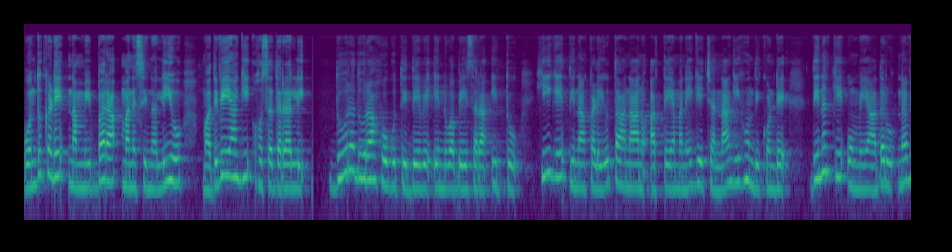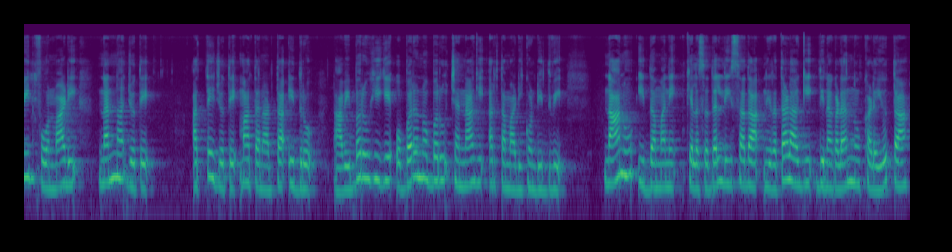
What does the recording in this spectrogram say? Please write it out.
ಒಂದು ಕಡೆ ನಮ್ಮಿಬ್ಬರ ಮನಸ್ಸಿನಲ್ಲಿಯೂ ಮದುವೆಯಾಗಿ ಹೊಸದರಲ್ಲಿ ದೂರ ದೂರ ಹೋಗುತ್ತಿದ್ದೇವೆ ಎನ್ನುವ ಬೇಸರ ಇತ್ತು. ಹೀಗೆ ದಿನ ಕಳೆಯುತ್ತಾ ನಾನು ಅತ್ತೆಯ ಮನೆಗೆ ಚೆನ್ನಾಗಿ ಹೊಂದಿಕೊಂಡೆ. ದಿನಕ್ಕೆ ಒಮ್ಮೆಯಾದರೂ ನವೀನ್ ಫೋನ್ ಮಾಡಿ ನನ್ನ ಜೊತೆ, ಅತ್ತೆ ಜೊತೆ ಮಾತನಾಡ್ತಾ ಇದ್ರು. ನಾವಿಬ್ಬರು ಹೀಗೆ ಒಬ್ಬರನ್ನೊಬ್ಬರು ಚೆನ್ನಾಗಿ ಅರ್ಥ ಮಾಡಿಕೊಂಡಿದ್ವಿ. ನಾನು ಇದ್ದ ಮನೆ ಕೆಲಸದಲ್ಲಿ ಸದಾ ನಿರತಳಾಗಿ ದಿನಗಳನ್ನು ಕಳೆಯುತ್ತಾ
